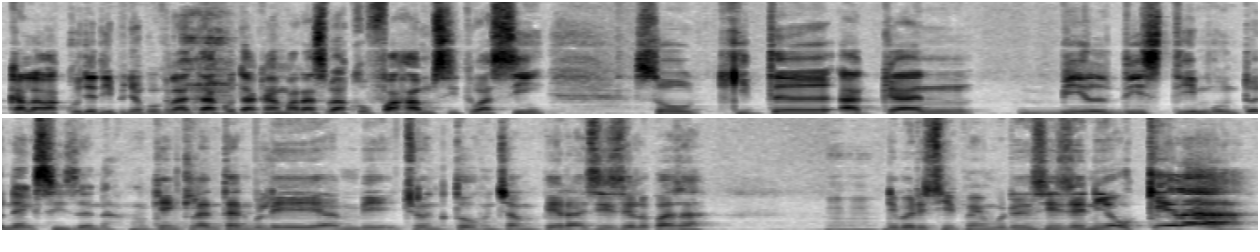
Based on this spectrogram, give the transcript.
Kalau aku jadi penyokong Kelantan aku tak akan marah sebab aku faham situasi. So kita akan build this team untuk next season lah. mungkin Kelantan boleh ambil contoh macam Perak season lepas lah. Mm-hmm. di bari si pemain muda season ni okey lah.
